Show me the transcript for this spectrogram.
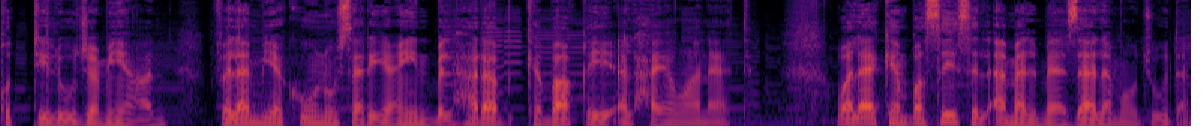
قتلوا جميعا فلم يكونوا سريعين بالهرب كباقي الحيوانات ولكن بصيص الأمل ما زال موجودا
